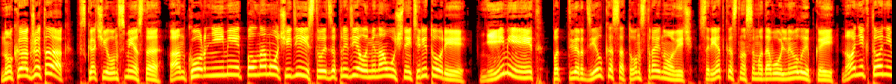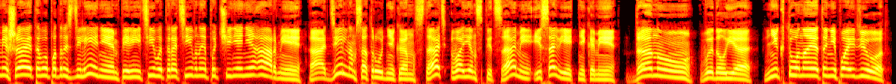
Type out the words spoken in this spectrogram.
«Но как же так?» – вскочил он с места. «Анкор не имеет полномочий действовать за пределами научной территории». «Не имеет», – подтвердил Касатон Стройнович с редкостно самодовольной улыбкой. «Но никто не мешает его подразделениям перейти в оперативное подчинение армии, а отдельным сотрудникам стать военспецами и советниками». «Да ну!» – выдал я. «Никто на это не пойдет!»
